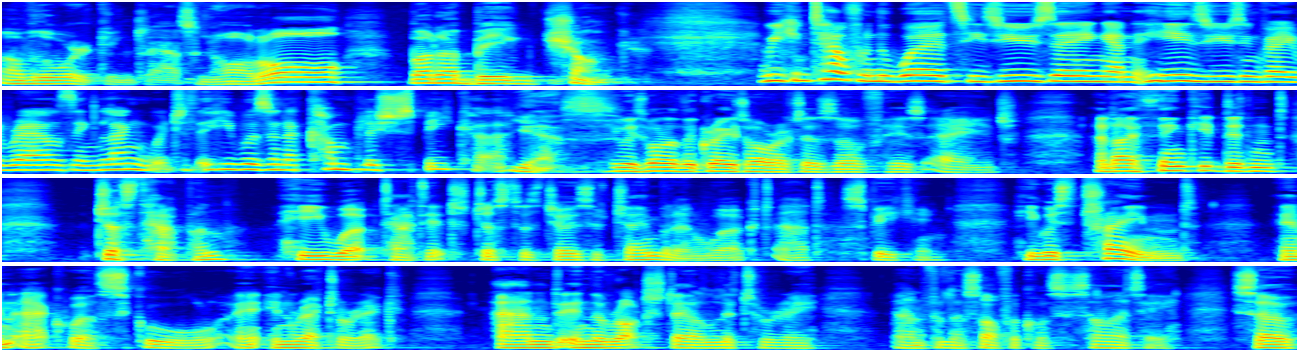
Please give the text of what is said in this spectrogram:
of the working class. Not all, but a big chunk. We can tell from the words he's using, and he is using very rousing language, that he was an accomplished speaker. Yes. He was one of the great orators of his age. And I think it didn't just happen. He worked at it just as Joseph Chamberlain worked at speaking. He was trained in Ackworth School in rhetoric and in the Rochdale Literary and Philosophical Society. So,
